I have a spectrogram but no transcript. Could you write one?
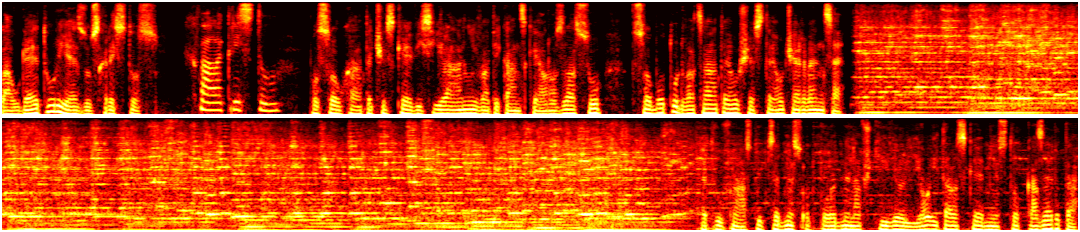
Laudetur Jezus Christus. Chvála Kristu. Posloucháte české vysílání Vatikánského rozhlasu v sobotu 26. července. Petrův nástupce dnes odpoledne navštívil jeho italské město Kazerta,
